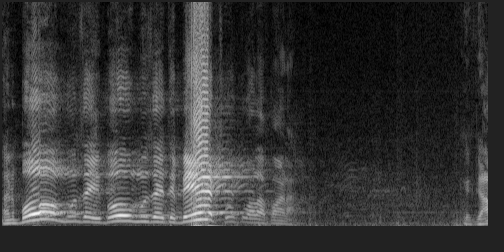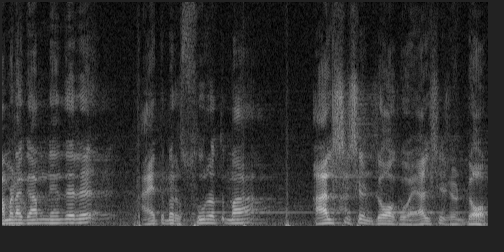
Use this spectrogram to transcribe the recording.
અને બહુ મૂંઝાઈ બહુ મૂંઝાઈ તે બે ફૂટવાળા પાણા. કે ગામડા ગામની અંદર અહીં તમારે સુરતમાં આલ્સિશન ડોગ હોય આલ્સિશન ડોગ.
